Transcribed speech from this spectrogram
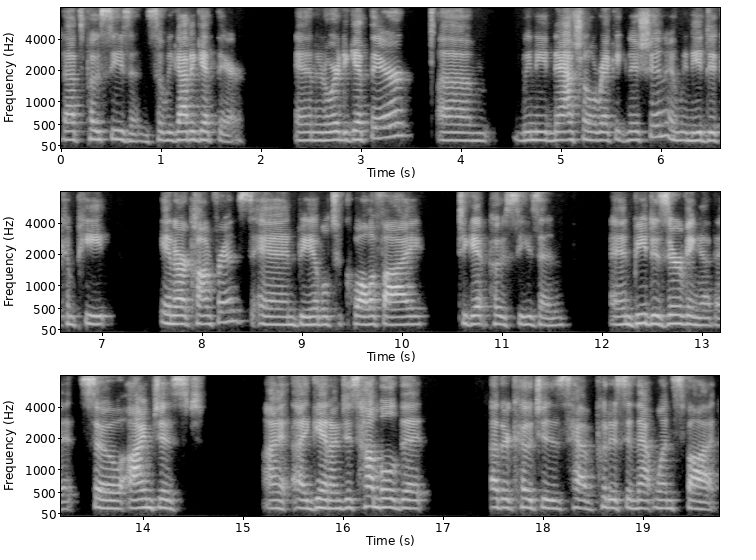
that's postseason. So we got to get there. And in order to get there, um, we need national recognition and we need to compete in our conference and be able to qualify to get postseason and be deserving of it. So I'm just, I again, I'm just humbled that other coaches have put us in that one spot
